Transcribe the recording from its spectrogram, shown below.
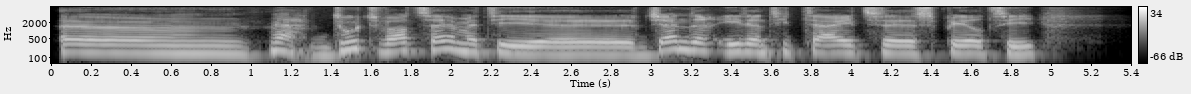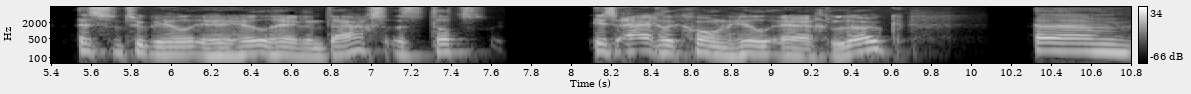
Ehm, ja, doet wat hè? met die eh, genderidentiteit eh, speelt hij. Is natuurlijk heel, heel hedendaags. Dus dat is eigenlijk gewoon heel erg leuk. Ehm,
